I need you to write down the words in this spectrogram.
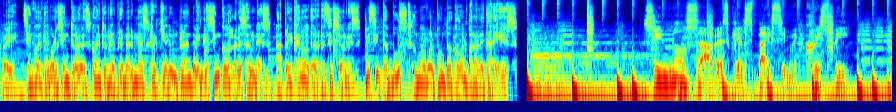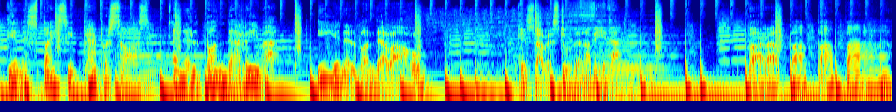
50% de descuento en el primer mes requiere un plan de 25 dólares al mes. Aplican otras restricciones. Visita boostmobile.com para detalles. Si no sabes que el Spicy McCrispy tiene Spicy Pepper Sauce en el pan de arriba y en el pan de abajo, ¿qué sabes tú de la vida? Para, pa, pa, pa.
